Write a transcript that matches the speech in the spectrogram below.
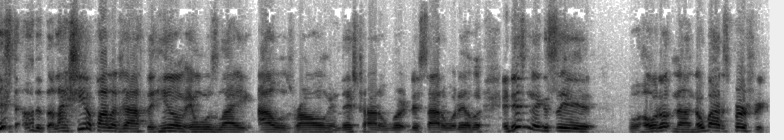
this the other thing. Like she apologized to him and was like, I was wrong and let's try to work this out or whatever. And this nigga said, Well, hold up now, nobody's perfect.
